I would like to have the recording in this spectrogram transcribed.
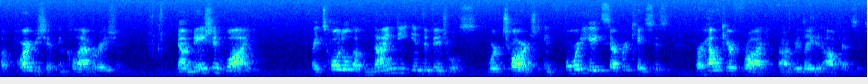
of partnership and collaboration. Now, nationwide, a total of 90 individuals were charged in 48 separate cases for healthcare fraud uh, related offenses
